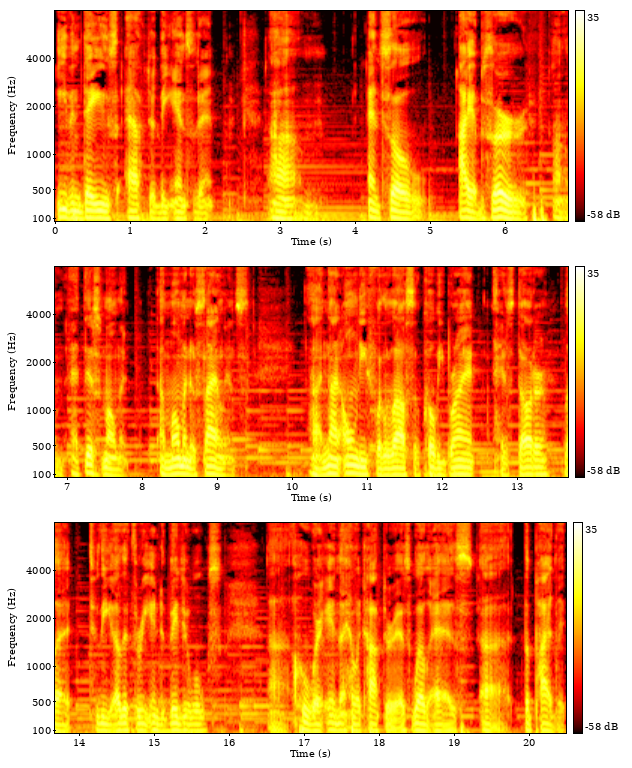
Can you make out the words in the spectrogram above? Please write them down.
even days after the incident. Um, and so I observe um, at this moment a moment of silence, uh, not only for the loss of Kobe Bryant, his daughter, but to the other three individuals uh, who were in the helicopter, as well as uh, the pilot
